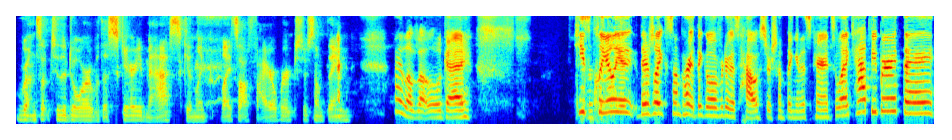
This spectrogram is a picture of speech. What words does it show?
runs up to the door with a scary mask and like lights off fireworks or something. I love that little guy. He's Perfect. clearly there's like some part they go over to his house or something, and his parents are like, "Happy birthday!"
